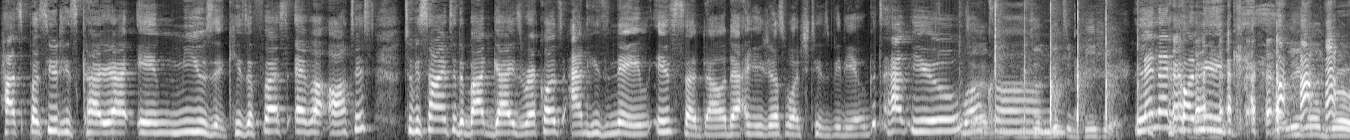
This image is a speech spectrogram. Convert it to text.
has pursued his career in music. He's the first ever artist to be signed to the Bad Guys Records, and his name is Sir Dauda, and you just watched his video. Good to have you. Welcome. Good to, good to be here. Leonard colleague. my legal bro.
